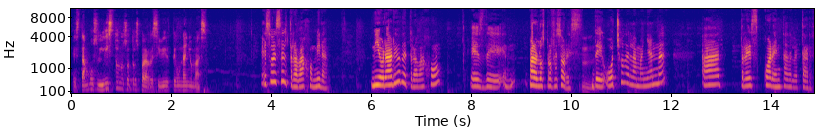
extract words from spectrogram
estamos listos nosotros para recibirte un año más. Eso es el trabajo, mira, mi horario de trabajo es de, para los profesores, mm. de 8 de la mañana a 3.40 de la tarde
